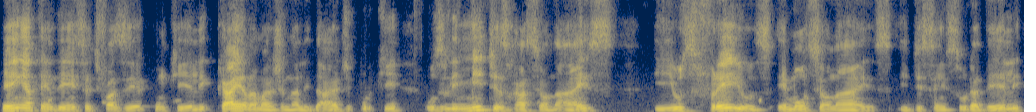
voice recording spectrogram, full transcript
tem a tendência de fazer com que ele caia na marginalidade, porque os limites racionais e os freios emocionais e de censura dele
